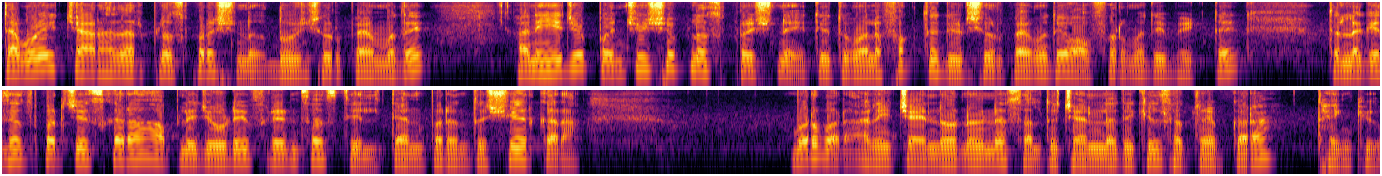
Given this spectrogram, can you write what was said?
त्यामुळे चार हजार प्लस प्रश्न दोनशे रुपयामध्ये. आणि हे जे पंचवीसशे प्लस प्रश्न आहे ते तुम्हाला फक्त दीडशे रुपयामध्ये ऑफरमध्ये भेटत आहेत तर लगेचच परचेस करा. आपले जेवढे फ्रेंड्स असतील त्यांपर्यंत शेअर करा. बरोबर. आणि चॅनलवर नवीन असाल तर चॅनलला देखील सबस्क्राईब करा. थँक्यू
